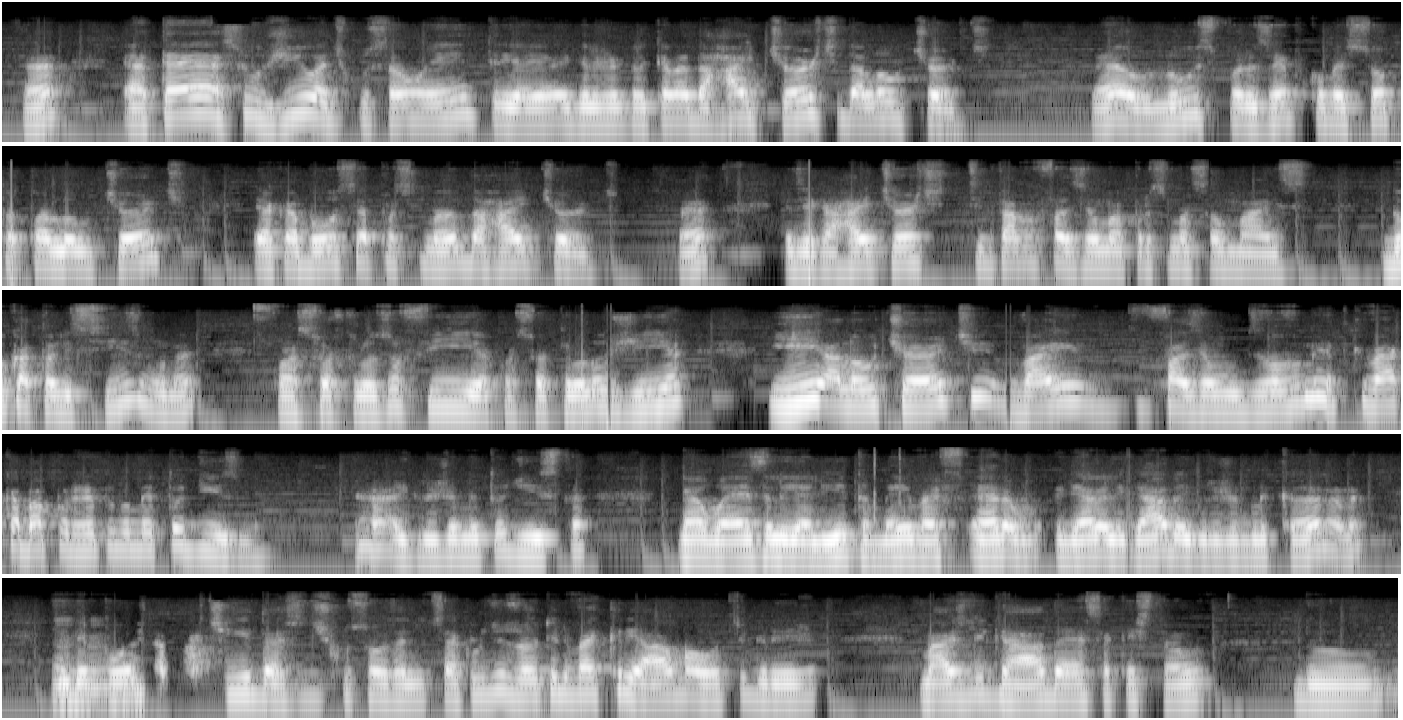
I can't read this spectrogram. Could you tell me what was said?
Né? Até surgiu a discussão entre a igreja anglicana da High Church e da Low Church. Né? O Lewis, por exemplo, começou com a Low Church e acabou se aproximando da High Church. Né? Quer dizer, que a High Church tentava fazer uma aproximação mais do catolicismo, né? com a sua filosofia, com a sua teologia, e a Low Church vai fazer um desenvolvimento que vai acabar, por exemplo, no metodismo. Né? A igreja metodista, né? Wesley ali também vai, era, ele era ligado à igreja anglicana, né? E uhum. depois, a partir das discussões ali do século XVIII, ele vai criar uma outra igreja mais ligada a essa questão do,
